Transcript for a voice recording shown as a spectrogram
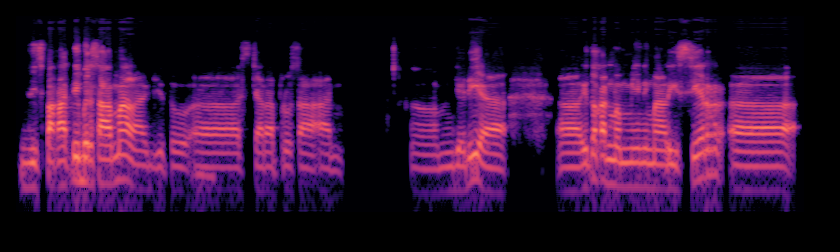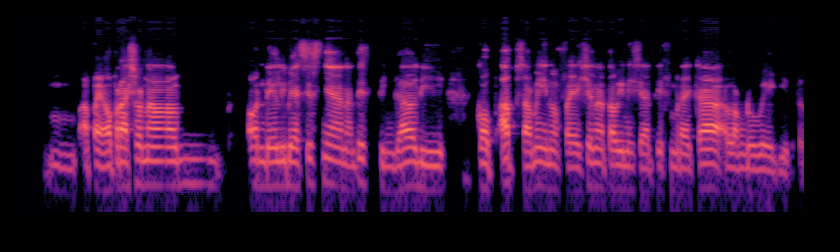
disepakati bersama lah gitu eh, secara perusahaan. Em, jadi ya eh, itu akan meminimalisir mm, apa ya operasional on daily basisnya nanti tinggal di cop up sama innovation atau inisiatif mereka along the way gitu.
